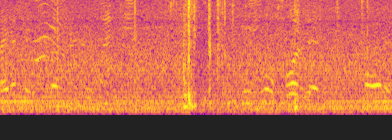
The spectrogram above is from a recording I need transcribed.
There's no. He's slow today. Oh, it is.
